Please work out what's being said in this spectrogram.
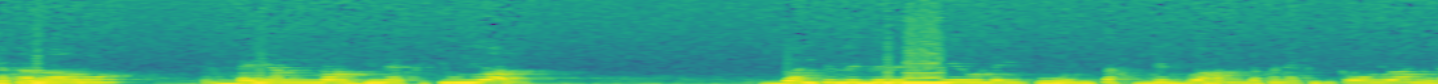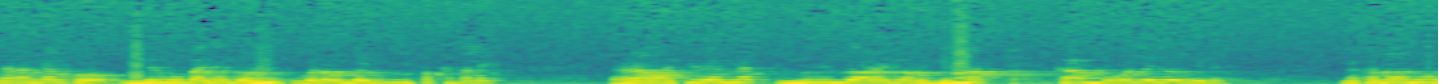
naka noonu dañal lor di nekk ci yoon donte la gën a néew la it muy sax dégg boo xam ne dafa nekk ci kaw yoon nga randal ko ngir mu bañ a lor nit wala doj bi fakk sale rawatina nag luy lore lor ju mag kàmb wala yooyu la naka noonu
